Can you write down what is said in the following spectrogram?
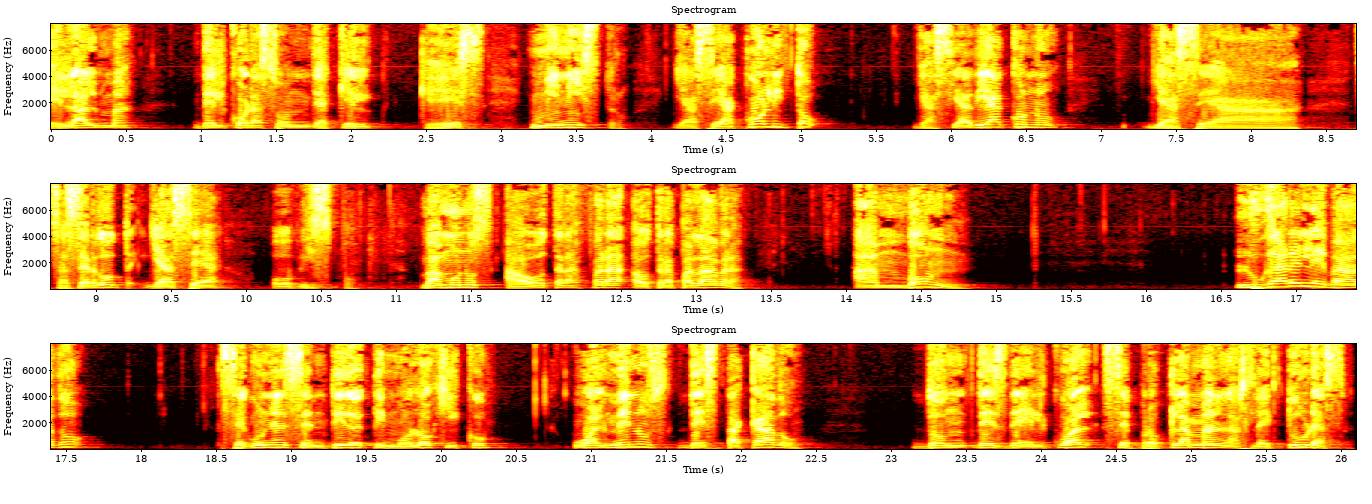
el alma del corazón de aquel que es ministro, ya sea acólito, ya sea diácono, ya sea sacerdote, ya sea obispo. Vámonos a otra, a otra palabra. Ambón. Lugar elevado, según el sentido etimológico, o al menos destacado, desde el cual se proclaman las lecturas,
